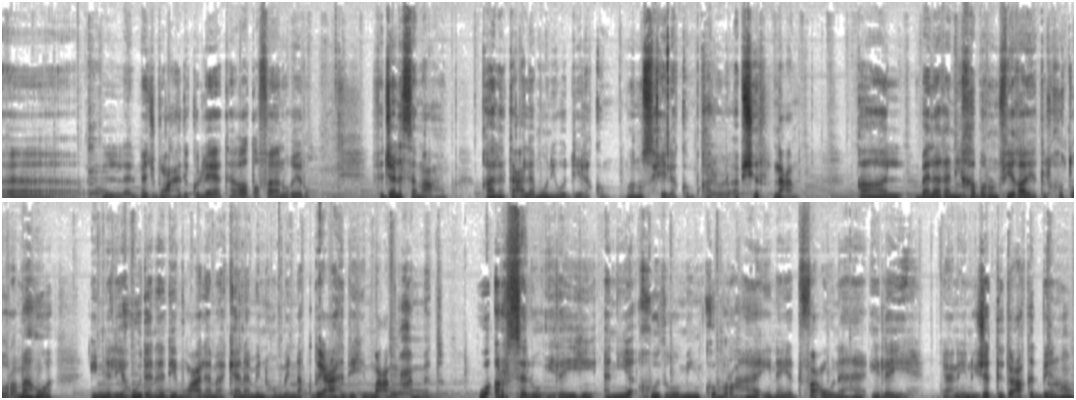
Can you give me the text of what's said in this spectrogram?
آه، المجموعة هذه كلياتها غطفان وغيره. فجلس معهم. قال تعلموني ودي لكم ونصحي لكم. قالوا له أبشر. نعم. قال بلغني خبر في غاية الخطورة. ما هو؟ إن اليهود ندموا على ما كان منهم من نقض عهدهم مع محمد وأرسلوا إليه أن يأخذوا منكم رهائن يدفعونها إليه. يعني أنه يجددوا عقد بينهم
